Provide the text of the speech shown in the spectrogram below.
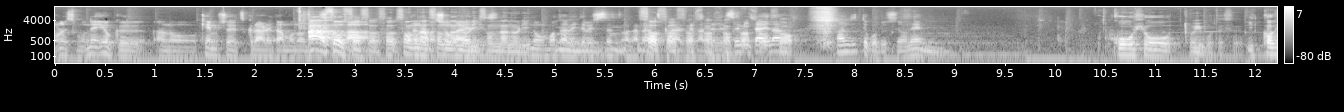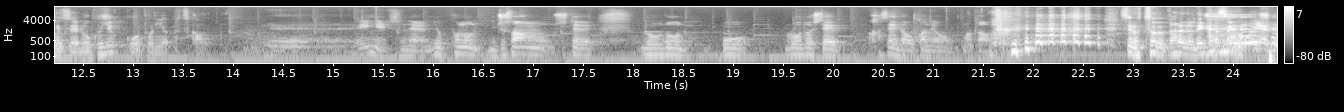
あれですもんねよくあの刑務所で作られたものですとかあそうそうそうそうそんなそんなノリそんなノリの持たれてる施設の方そうが作そうられた方ですそうそうそうそうみたいな感じってことですよね、好評ということです。1ヶ月で60個を取り扱う。えーいいですねでこの受産して労働を労働して稼いだお金をまた。スロットの体で稼ごうやいね。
